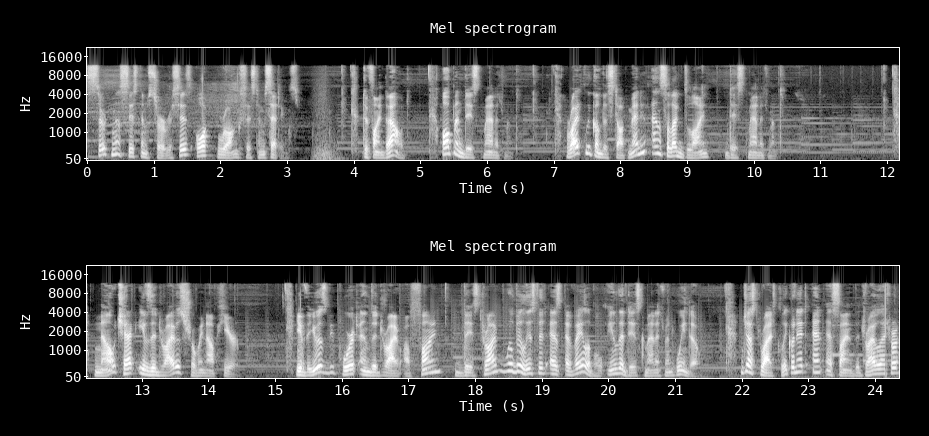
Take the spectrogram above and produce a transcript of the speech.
certain system services or wrong system settings. To find out, open Disk Management. Right-click on the Start menu and select the line Disk Management. Now check if the drive is showing up here. If the USB port and the drive are fine, this drive will be listed as available in the Disk Management window. Just right-click on it and assign the drive letter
